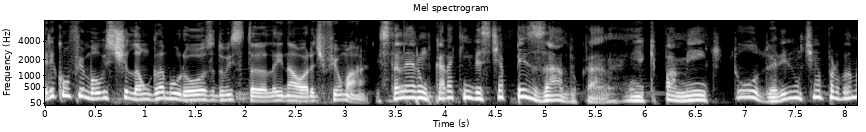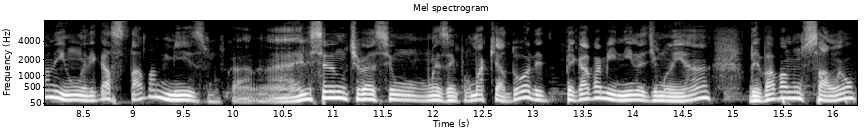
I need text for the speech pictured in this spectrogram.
Ele confirmou o estilão glamuroso do Stanley na hora de filmar. Stanley era um cara que investia pesado, cara, em equipamento, tudo. Ele não tinha problema nenhum, ele gastava mesmo, cara. É, Ele, se ele não tivesse um, um exemplo, um maquiador, ele pegava a menina de manhã, levava num salão,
